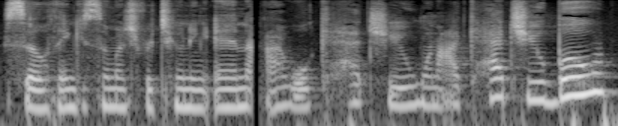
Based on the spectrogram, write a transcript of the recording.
So thank you so much for tuning in. I will catch you when I catch you, boo.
